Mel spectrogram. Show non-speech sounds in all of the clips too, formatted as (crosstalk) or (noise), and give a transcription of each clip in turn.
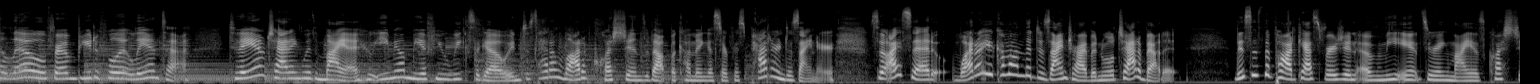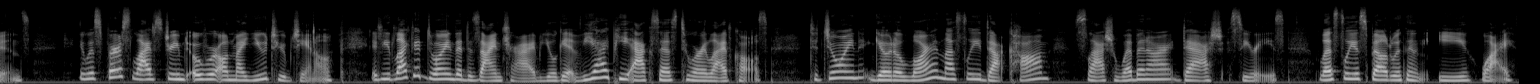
Hello from beautiful Atlanta. Today I'm chatting with Maya, who emailed me a few weeks ago and just had a lot of questions about becoming a surface pattern designer. So I said, why don't you come on the Design Tribe and we'll chat about it? This is the podcast version of me answering Maya's questions. It was first live streamed over on my YouTube channel. If you'd like to join the Design Tribe, you'll get VIP access to our live calls. To join, go to laurenlesley.com slash webinar dash series. Lesley is spelled with an E-Y.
